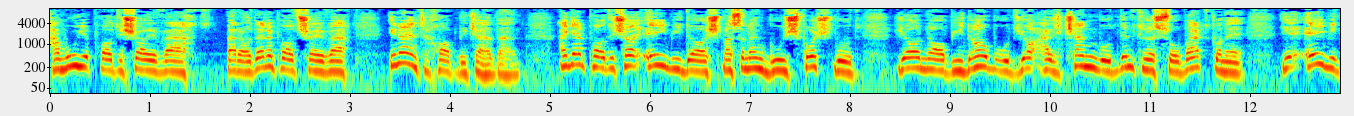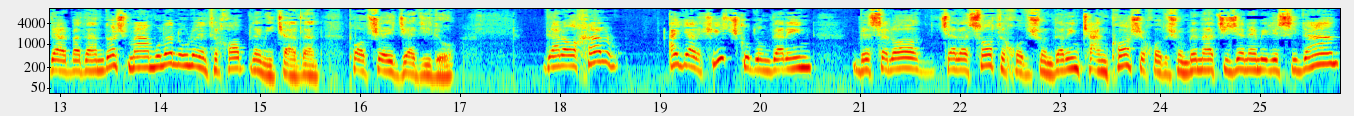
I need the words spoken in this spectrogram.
عموی پادشاه وقت برادر پادشاه وقت اینا انتخاب می‌کردن. اگر پادشاه عیبی داشت مثلا گوشپشت بود یا نابینا بود یا الکن بود نمی‌تونه صحبت کنه یه عیبی در بدن داشت معمولا اونو انتخاب نمی‌کردن پادشاه جدیدو در آخر اگر هیچ کدوم در این به صلاح جلسات خودشون در این کنکاش خودشون به نتیجه نمی رسیدن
